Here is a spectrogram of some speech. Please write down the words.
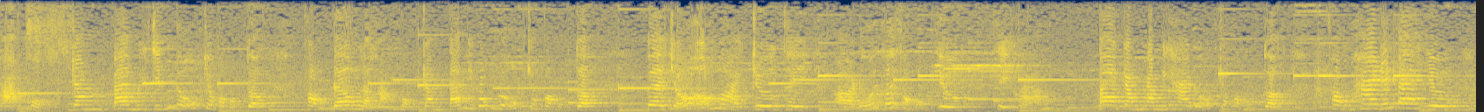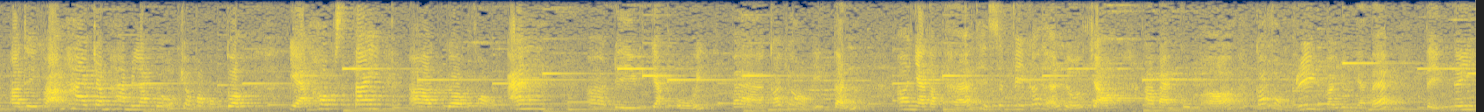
khoảng 139 đô Úc trong vòng một tuần. Phòng đơn là khoảng 184 đô Úc trong vòng một tuần. Về chỗ ở ngoài trường thì ờ, đối với phòng một giường thì khoảng 352 đô Úc trong vòng một tuần. Phòng 2 đến 3 giường à, thì khoảng 225 đô Úc trong vòng một tuần. Dạng homestay à, gồm phòng ăn à, điện giặt ủi và có cho học yên tĩnh. À, nhà tập thể thì sinh viên có thể lựa chọn à, bạn cùng ở, có phòng riêng và dùng nhà bếp tiện nghi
